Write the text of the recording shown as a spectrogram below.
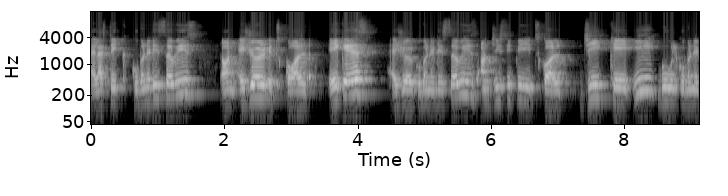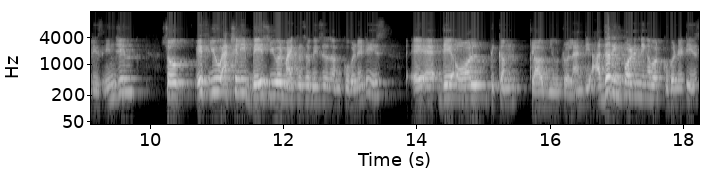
Elastic Kubernetes Service. On Azure, it's called AKS, Azure Kubernetes Service. On GCP, it's called GKE, Google Kubernetes Engine. So if you actually base your microservices on Kubernetes, eh, eh, they all become cloud neutral. And the other important thing about Kubernetes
